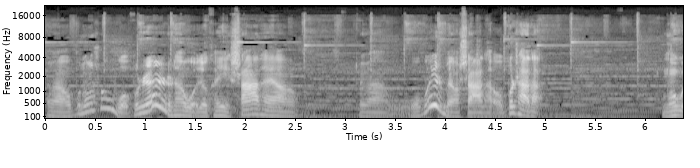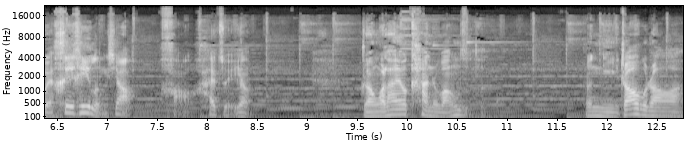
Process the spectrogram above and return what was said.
对吧？我不能说我不认识他，我就可以杀他呀，对吧？我为什么要杀他？我不杀他。魔鬼嘿嘿冷笑，好，还嘴硬。转过来又看着王子，说：“你招不招啊？”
